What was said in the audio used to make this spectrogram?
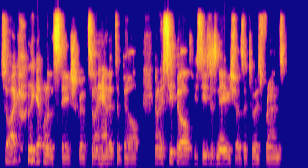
So I go to get one of the stage scripts and I hand it to Bill. And I see Bill, he sees his name, he shows it to his friends.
